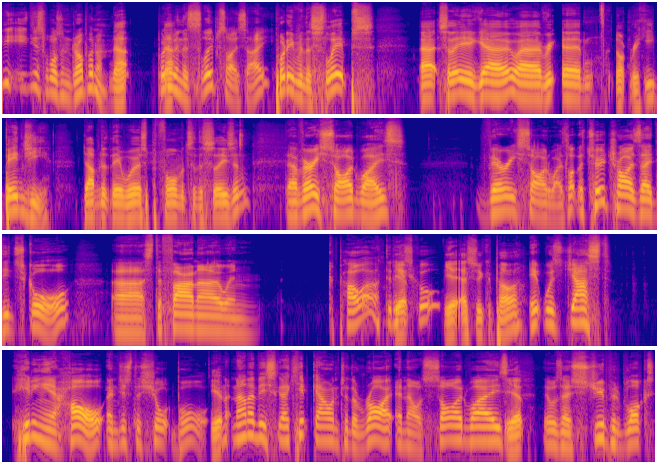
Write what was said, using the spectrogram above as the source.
He, he just wasn't dropping them. No, Put no. him in the slips, I say. put him in the slips. Uh, so there you go. Uh, Rick, um, not Ricky, Benji dubbed it their worst performance of the season. They were very sideways, very sideways. Like the two tries they did score, uh, Stefano and Kepaoa, did he score? Yeah, Asu Kepaoa. It was just hitting a hole and just a short ball. Yep. None of this. They kept going to the right and they were sideways. Yep. There was those stupid blocks.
